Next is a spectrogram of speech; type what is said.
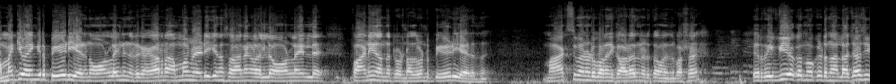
അമ്മയ്ക്ക് ഭയങ്കര പേടിയായിരുന്നു ഓൺലൈനിൽ നിന്ന് കാരണം അമ്മ മേടിക്കുന്ന സാധനങ്ങളെല്ലാം ഓൺലൈനിൽ പണി തന്നിട്ടുണ്ട്. അതുകൊണ്ട് പേടിയായിരുന്നു. മാക്സിമം എന്നോട് പറഞ്ഞു കടയിൽ നിന്ന് എടുത്താൽ മതി. പക്ഷേ റിവ്യൂ ഒക്കെ നോക്കിയിട്ട് നല്ല അച്ചാച്ചി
